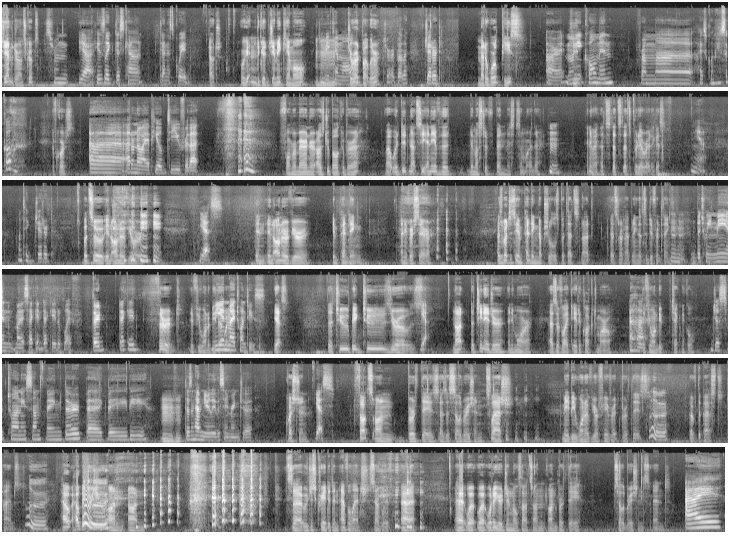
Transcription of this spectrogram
Janitor on Scrubs. he's from yeah, he's like discount Dennis Quaid. Ouch. We're getting into good Jimmy Kimmel. Jimmy mhm, Kimmel. Gerard Butler. Gerard Butler. Gerard. Metta World Peace. Alright. Monique Coleman from uh High School Musical. Of course. Uh I don't know, I appealed to you for that. Former Mariner Asdrubal Cabrera. Well, we did not see any of the. They must have been missed somewhere there. Hmm. Anyway, that's that's that's pretty alright, I guess. Yeah. I'll take Gerard. But so, in honor of your yes. in in honor of your impending anniversaire, I was about to say impending nuptials, but that's not that's not happening. That's a different thing. hmm Between me and my second decade of life. Third decade? Third, if you want to be me in my twenties. yes, the two big two zeros. Yeah. Not a teenager anymore, as of like eight o'clock tomorrow. Uh-huh. If you want to be technical. Just a 20 something dirtbag baby. Mm-hmm. Doesn't have nearly the same ring to it. Question: Yes. Thoughts on birthdays as a celebration slash maybe one of your favorite birthdays Ooh. of the past times? Ooh. How how big are you Ooh. on on? it's uh, we just created an avalanche sound wave. Uh, uh, what what what are your general thoughts on on birthday celebrations and I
